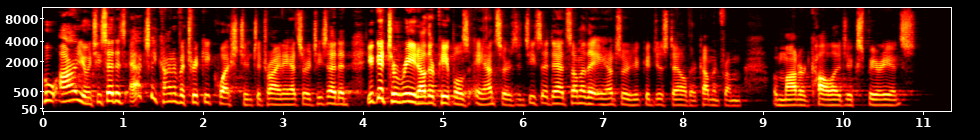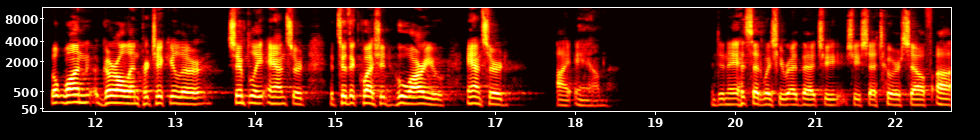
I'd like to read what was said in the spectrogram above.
Who are you? And she said, It's actually kind of a tricky question to try and answer. And she said, and You get to read other people's answers. And she said, Dad, some of the answers you could just tell they're coming from a modern college experience. But one girl in particular simply answered to the question, Who are you? answered, I am. And Danae said when she read that, she, she said to herself, uh,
